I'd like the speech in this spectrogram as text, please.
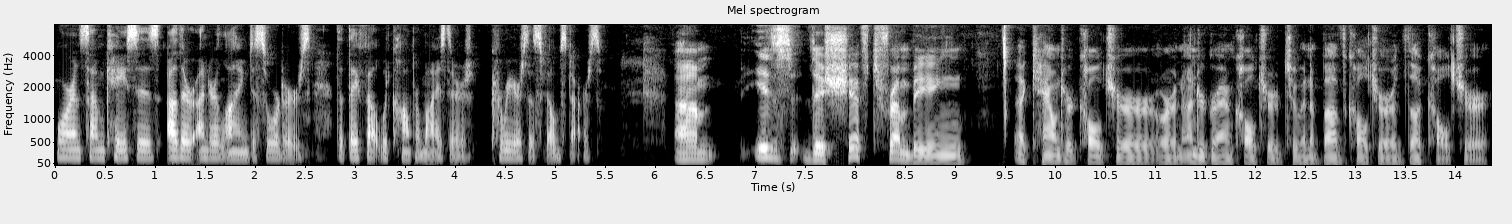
or in some cases other underlying disorders that they felt would compromise their careers as film stars. Um, is the shift from being a counterculture or an underground culture to an above culture or the culture?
